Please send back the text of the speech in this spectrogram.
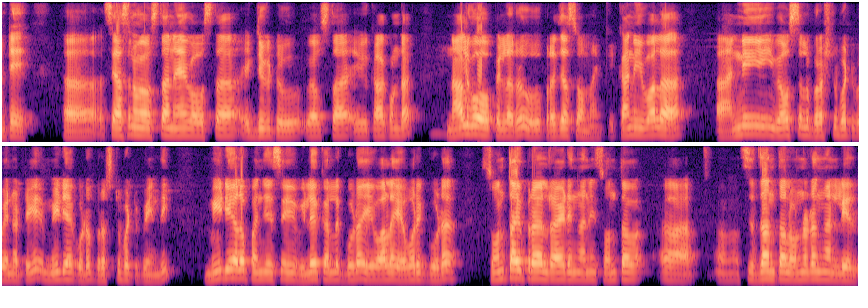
అంటే శాసన వ్యవస్థ న్యాయ వ్యవస్థ ఎగ్జిక్యూటివ్ వ్యవస్థ ఇవి కాకుండా నాలుగవ పిల్లరు ప్రజాస్వామ్యానికి. కానీ ఇవాళ అన్ని వ్యవస్థలు భ్రష్టు పట్టిపోయినట్టుగా మీడియా కూడా భ్రష్టు పట్టిపోయింది. మీడియాలో పనిచేసే విలేకరులకు కూడా ఇవాళ ఎవరికి కూడా సొంత అభిప్రాయాలు రాయడం కానీ సొంత సిద్ధాంతాలు ఉండడం కానీ లేదు.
